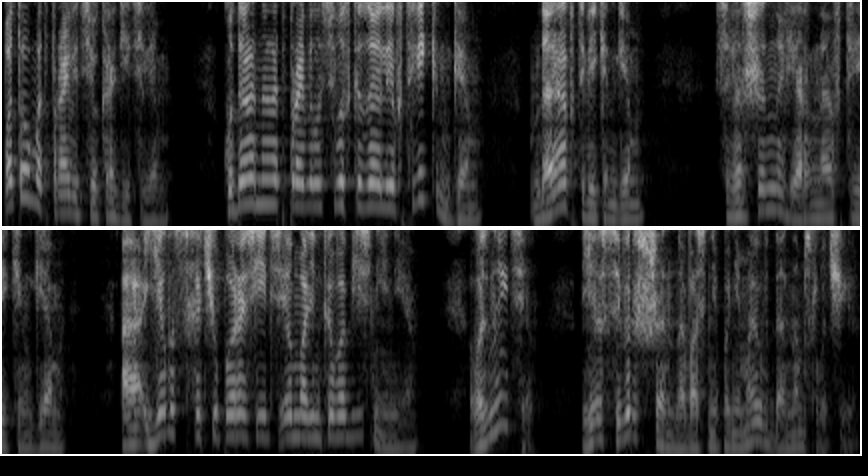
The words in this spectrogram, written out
потом отправить ее к родителям. Куда она отправилась, вы сказали, в Твикингем?» «Да, в Твикингем. Совершенно верно, в Твикингем. А я вас хочу просить маленького объяснения. Вы знаете, я совершенно вас не понимаю в данном случае.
